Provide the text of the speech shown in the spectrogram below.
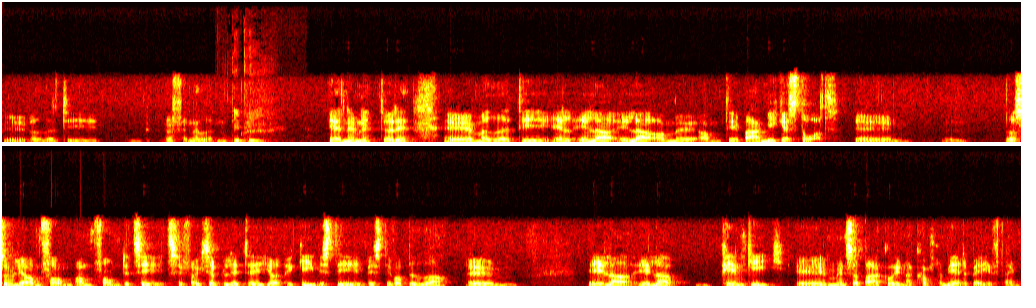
øh, hvad hedder det, hvad fanden hedder den? DPI. Ja, nemlig, det var det. Øh, hvad hedder det? Eller, eller om, øh, om det er bare mega stort. Øh, og så vil jeg omforme, omforme det til, til for eksempel et uh, JPG, hvis det, hvis det var bedre. Øh, eller, eller PNG, øh, men så bare gå ind og komprimere det bagefter. Ikke?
